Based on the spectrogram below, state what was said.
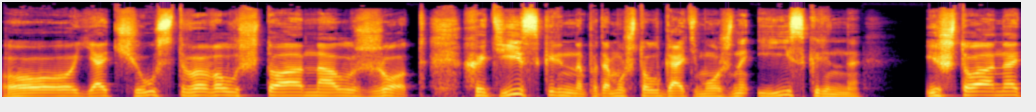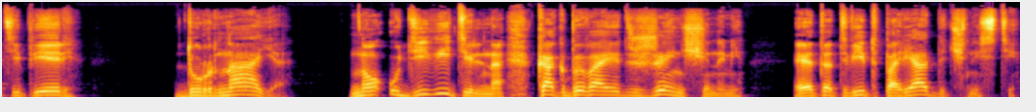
О, я чувствовал, что она лжет, хоть искренно, потому что лгать можно и искренно, и что она теперь дурная. Но удивительно, как бывает с женщинами. Этот вид порядочности,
